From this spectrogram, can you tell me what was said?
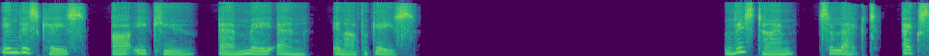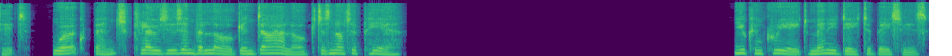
in this case, REQ, M-A-N, in uppercase. This time, select, Exit, Workbench closes and the login dialog does not appear. You can create many databases.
